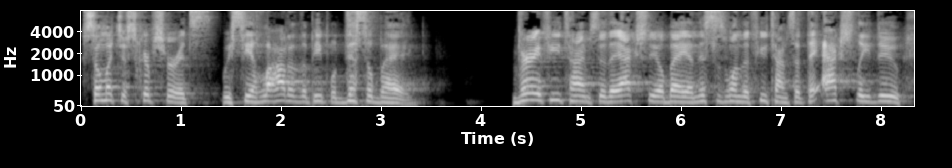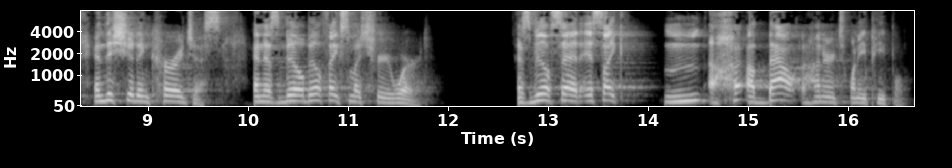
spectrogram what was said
So much of scripture, it's, we see a lot of the people disobey. Very few times do they actually obey, and this is one of the few times that they actually do, and this should encourage us. And as Bill, Bill, thanks so much for your word. As Bill said, it's like about 120 people.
